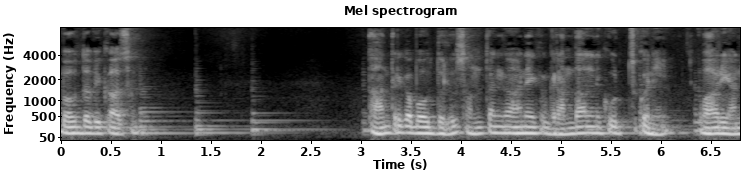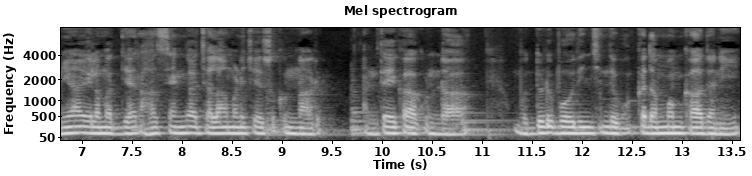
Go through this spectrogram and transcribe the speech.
బౌద్ధ వికాసం. తాంత్రిక బౌద్ధులు సొంతంగా అనేక గ్రంథాలను కూర్చుకొని వారి అనుయాయుల మధ్య రహస్యంగా చలామణి చేసుకున్నారు. అంతేకాకుండా బుద్ధుడు బోధించింది ఒక్క దమ్మం కాదని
